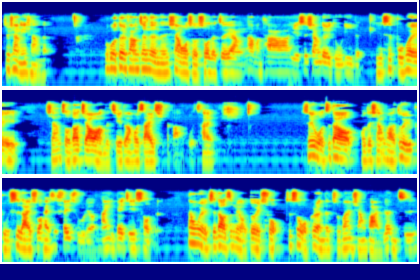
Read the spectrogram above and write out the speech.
就像你想的，如果对方真的能像我所说的这样，那么他也是相对独立的，也是不会想走到交往的阶段或在一起的吧？我猜。所以我知道我的想法对于普世来说还是非主流、难以被接受的，但我也知道这没有对错，这是我个人的主观想法与认知，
